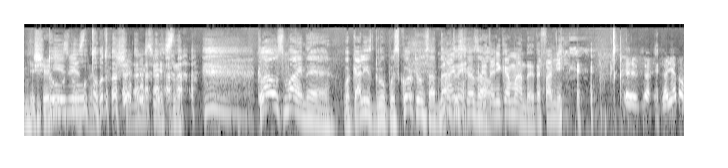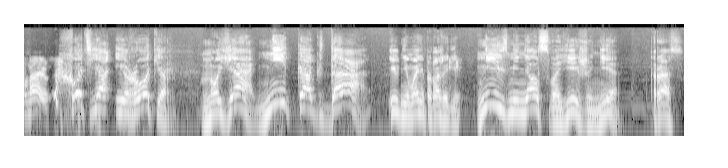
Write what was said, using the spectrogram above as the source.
Еще неизвестно. Еще. Клаус Майне, вокалист группы Скорпионс, однажды Майне сказал, Это не команда, это фамилия. Э, Да, я-то знаю. хоть я и рокер, но я никогда, и, внимание, продолжение, не изменял своей жене. Раз.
